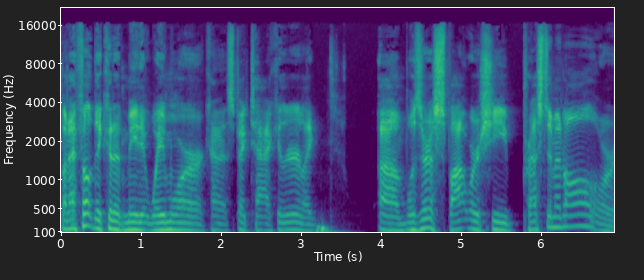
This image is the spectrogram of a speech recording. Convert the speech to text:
but I felt they could have made it way more kind of spectacular. Like, um, was there a spot where she pressed him at all, or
